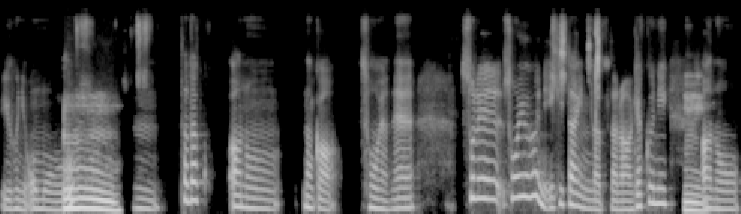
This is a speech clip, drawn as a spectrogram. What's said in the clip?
いうふうに思う。うん。うん。うん、ただ、あの、なんか、そうやね。それ、そういうふうに生きたいんだったら、逆にうん。あの、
